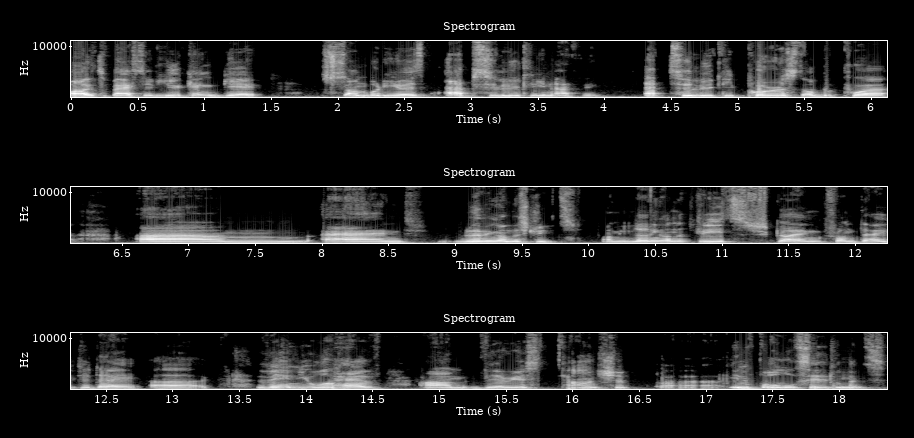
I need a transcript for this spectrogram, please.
Oh, it's massive. You can get somebody who has absolutely nothing, absolutely poorest of the poor, um, and living on the streets. I mean, living on the streets, going from day to day. Uh, then you will have um, various township uh, informal settlements,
